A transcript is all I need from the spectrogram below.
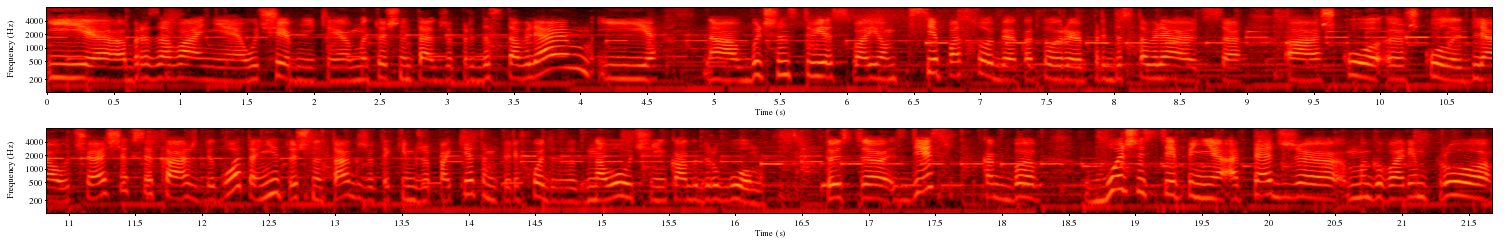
и образование, учебники мы точно так же предоставляем, и э, в большинстве своем все пособия, которые предоставляются э, школ, школой для учащихся каждый год, они точно так же таким же пакетом переходят от одного ученика к другому. То есть здесь как бы в большей степени, опять же, мы говорим про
